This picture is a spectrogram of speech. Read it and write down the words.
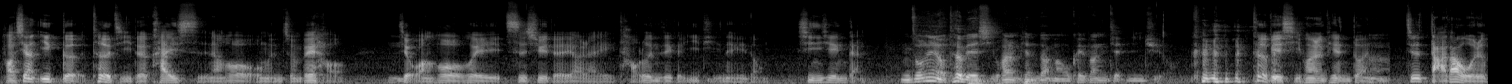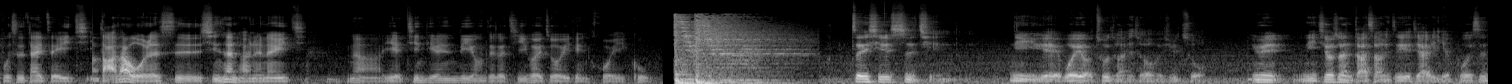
好像一个特辑的开始，然后我们准备好，就往后会持续的要来讨论这个议题那一种。新鲜感，你中间有特别喜欢的片段吗？我可以帮你剪进去哦。特别喜欢的片段，嗯、就是打到我的不是在这一集，打到我的是行善团的那一集。那也今天利用这个机会做一点回顾。这些事情，你也唯有出团的时候会去做，因为你就算打扫你自己的家里，也不会是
